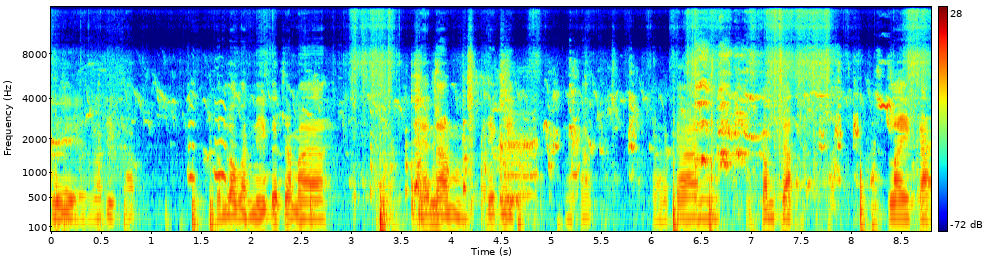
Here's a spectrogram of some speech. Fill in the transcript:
เฮ้สวัสดีครับสำหรับวันนี้ก็จะมาแนะนำเทคนิคนะครับการกำจัดลายไก่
